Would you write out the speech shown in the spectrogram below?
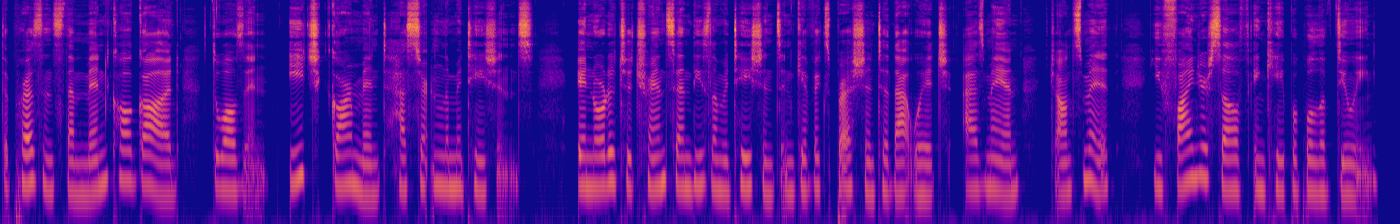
the presence that men call God, dwells in. Each garment has certain limitations. In order to transcend these limitations and give expression to that which, as man, John Smith, you find yourself incapable of doing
